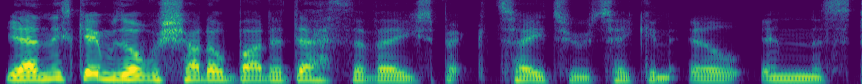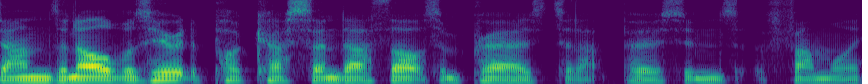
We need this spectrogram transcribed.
Yeah, and this game was overshadowed by the death of a spectator who's taken ill in the stands, and all of us here at the podcast send our thoughts and prayers to that person's family.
